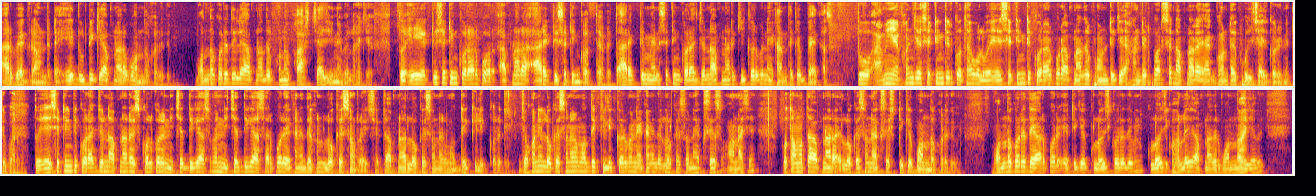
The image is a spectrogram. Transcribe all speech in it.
আর ব্যাকগ্রাউন্ড ডেটা এই দুটিকে আপনারা বন্ধ করে দেবেন। বন্ধ করে দিলে আপনাদের ফোনে ফাস্ট চার্জ ইনেবল হয়ে যাবে। তো এই একটি সেটিং করার পর আপনারা আরেকটি সেটিং করতে হবে। তো আরেকটি মেন সেটিং করার জন্য আপনারা কি করবেন? এখান থেকে ব্যাক আসবেন তো আমি এখন যে সেটিংটির কথা বলব, এই সেটিংটি করার পর আপনাদের ফোনটিকে হান্ড্রেড পার্সেন্ট আপনারা এক ঘন্টায় ফুল চার্জ করে নিতে পারবেন। তো এই সেটিংটি করার জন্য আপনারা স্কল করে নিচের দিকে আসবেন। নিচের দিকে আসার পর এখানে দেখুন লোকেশন রয়েছে। তো আপনার লোকেশনের মধ্যে ক্লিক করে দেবেন যখনই লোকেশনের মধ্যে ক্লিক করবেন, এখানে লোকেশন অ্যাক্সেস অন আছে। প্রথমত আপনারা লোকেশন অ্যাক্সেসটিকে বন্ধ করে দেবেন। বন্ধ করে দেওয়ার পর এটিকে ক্লোজ করে দেবেন। ক্লোজ হলেই আপনাদের বন্ধ হয়ে যাবে।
